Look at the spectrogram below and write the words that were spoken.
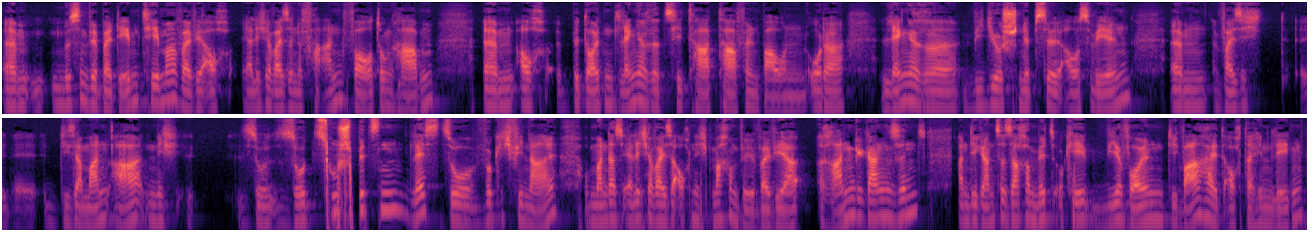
ähm, müssen wir bei dem Thema, weil wir auch ehrlicherweise eine Verantwortung haben, ähm, auch bedeutend längere Zitattafeln bauen oder längere Videoschnipsel auswählen, ähm, weil sich dieser Mann A nicht so, so zuspitzen lässt, so wirklich final, und man das ehrlicherweise auch nicht machen will, weil wir rangegangen sind an die ganze Sache mit, okay, wir wollen die Wahrheit auch dahinlegen,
